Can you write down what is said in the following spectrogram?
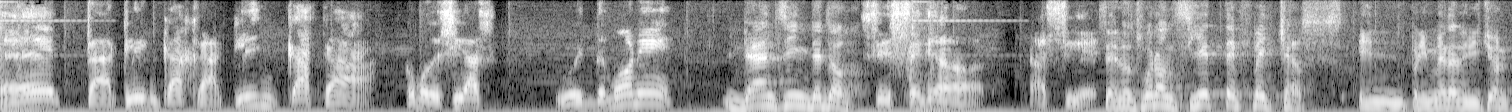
Esta, clean caja, clean caja. ¿Cómo decías? With the money. Dancing the dog. Sí, señor. Así es. Se nos fueron siete fechas en primera división.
